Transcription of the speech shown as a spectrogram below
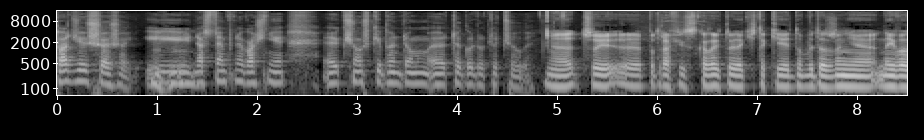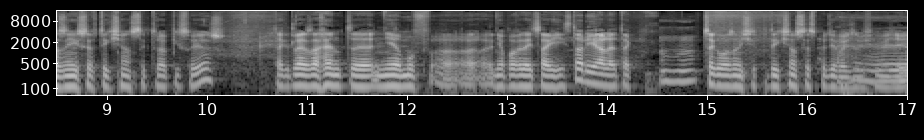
bardziej szerzej. I Mhm. następne właśnie e, książki będą tego dotyczyły. Czy potrafisz wskazać tu jakieś takie jedno wydarzenie najważniejsze w tej książce, które opisujesz? Tak dla zachęty, nie mów, nie opowiadaj całej historii, ale tak Mhm. czego możemy się po tej książce spodziewać, żebyśmy wiedzieli?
